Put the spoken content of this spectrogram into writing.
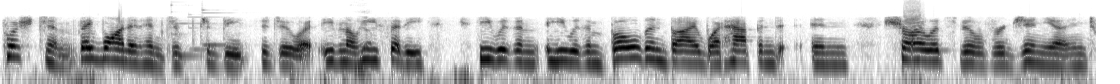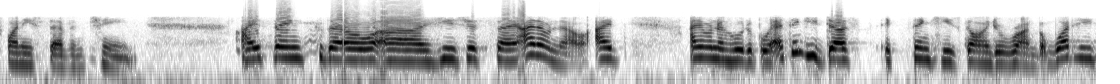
pushed him. They wanted him to, to be to do it, even though yeah. he said he he was he was emboldened by what happened in Charlottesville, Virginia, in 2017. I think though uh, he's just saying I don't know I. I don't know who to believe. I think he does think he's going to run, but what he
